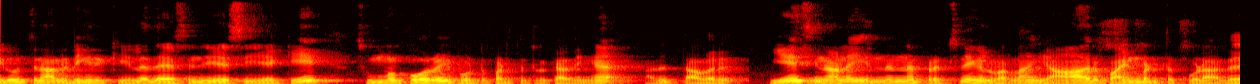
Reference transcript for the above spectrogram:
இருபத்தி நாலு டிகிரி கீழே தயவு செஞ்சு ஏசி இயக்கி சும்மா போர்வை போட்டு படுத்துட்டு இருக்காதீங்க. அது தவறு. ஏசினால் என்னென்ன பிரச்சனைகள் வரலாம் யார் பயன்படுத்தக்கூடாது?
